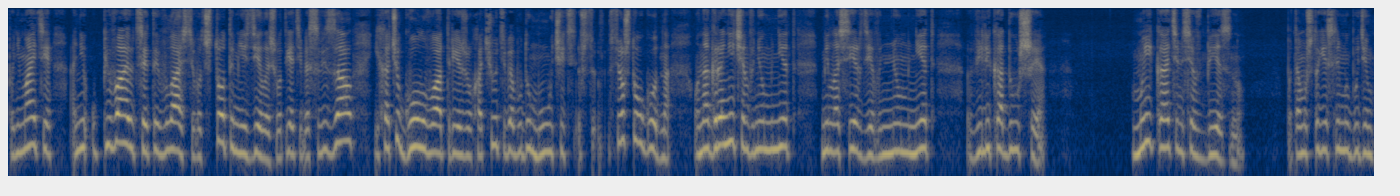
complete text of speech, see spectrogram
понимаете, они упиваются этой властью. Вот что ты мне сделаешь? Вот я тебя связал и хочу голову отрежу, хочу тебя буду мучить, все что угодно. Он ограничен, в нем нет милосердия, в нем нет великодушия. Мы катимся в бездну. Потому что если мы будем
